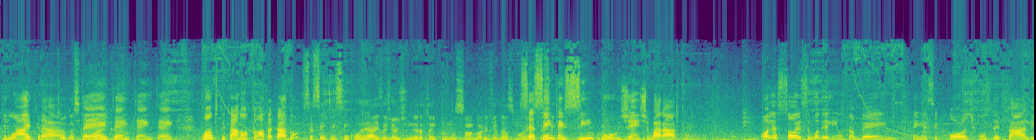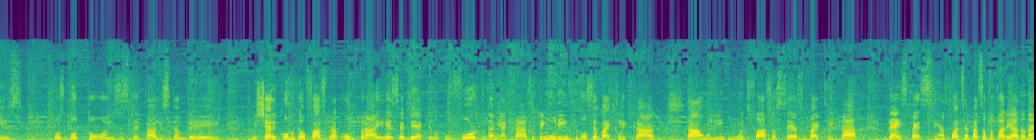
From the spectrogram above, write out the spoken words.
tem lycra. Todas com tem, lycra. Tem, tem, tem. Quanto que tá no, no atacado? 65 reais. A jardineira tá em promoção agora, Dia das Mães. 65? Gente, barato. Olha só esse modelinho também. Tem esse corte com os detalhes, os botões, os detalhes também. Michele, como que eu faço para comprar e receber aqui no conforto da minha casa? Tem um link que você vai clicar, tá? Um link muito fácil acesso, vai clicar. 10 pecinhas, pode ser peça variada, né?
